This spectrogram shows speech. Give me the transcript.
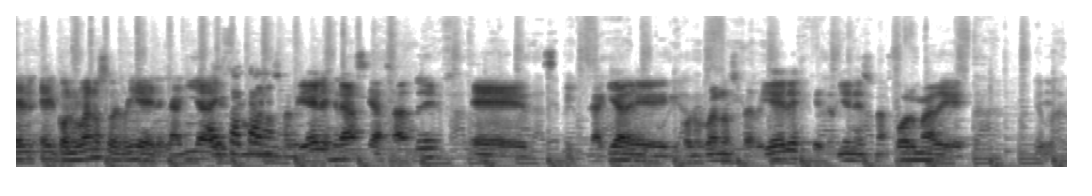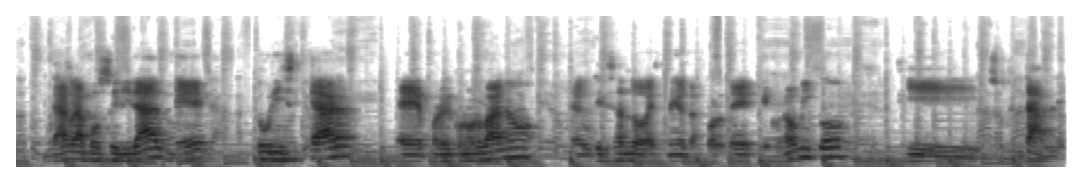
el, el conurbano sobre rieles, la guía de conurbano sobre rieles, gracias André. Eh, la guía de conurbano sobre rieles, que también es una forma de, dar la posibilidad de turistear por el conurbano utilizando este medio de transporte económico y sustentable,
